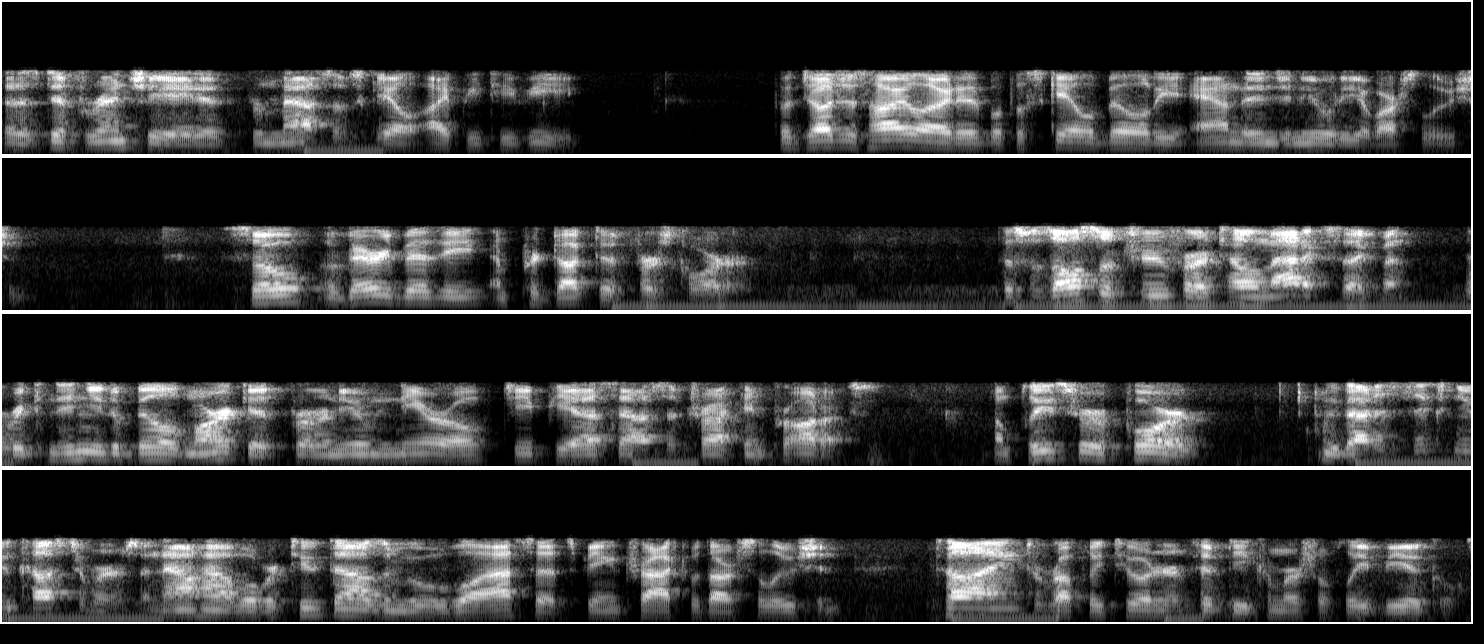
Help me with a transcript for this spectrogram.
that is differentiated for massive scale IPTV. The judges highlighted both the scalability and the ingenuity of our solution. So, a very busy and productive first quarter. This was also true for our telematics segment, where we continue to build market for our new Nero GPS asset tracking products. I'm pleased to report we've added six new customers and now have over 2,000 movable assets being tracked with our solution, tying to roughly 250 commercial fleet vehicles.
